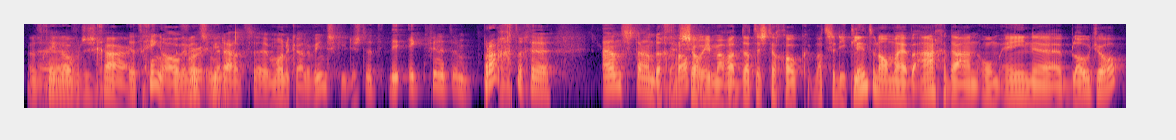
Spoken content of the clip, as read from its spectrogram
Het Eh, ging over de sigaar. Het ging over Lewinsky. inderdaad eh, Monica Lewinsky. Dus dat, ik vind het een prachtige aanstaande Ja, grap. sorry, maar wat, dat is toch ook wat ze die Clinton allemaal hebben aangedaan om één eh, blowjob.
